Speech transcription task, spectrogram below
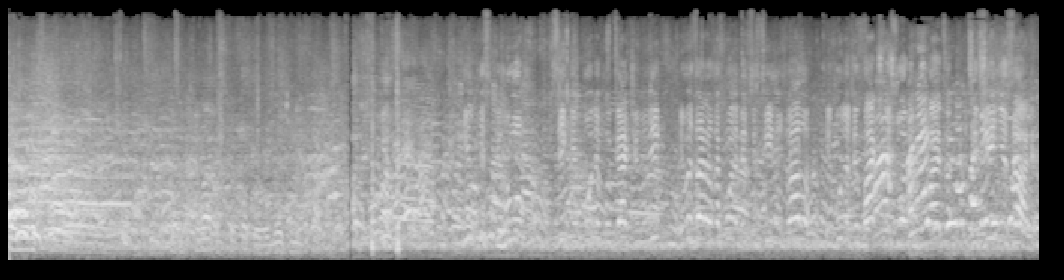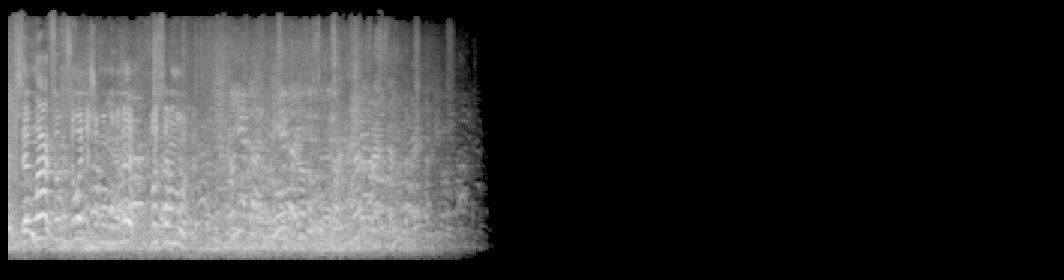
Це може заховатися копу, обличчя не покажуть. Кількість груп, скільки буде по 5 чоловік, і ви зараз заходите в сесійну залу і будете бачити, що відбувається в сесійній залі. Це максимум сьогодні, що ми могли досягнути.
